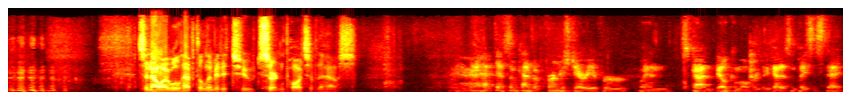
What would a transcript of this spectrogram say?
so now I will have to limit it to certain parts of the house. You're gonna have to have some kind of a furnished area for when Scott and Bill come over. They've got to have some place to stay.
